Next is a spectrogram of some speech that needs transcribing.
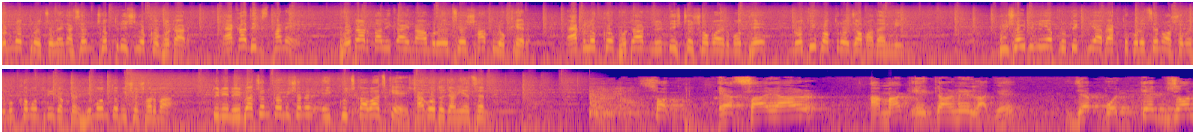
অন্যত্র চলে গেছেন ছত্রিশ লক্ষ ভোটার। একাধিক স্থানে ভোটার তালিকায় নাম রয়েছে সাত লক্ষের। এক লক্ষ ভোটার নির্দিষ্ট সময়ের মধ্যে নথিপত্র জমা দেননি। বিষয়টি নিয়ে প্রতিক্রিয়া ব্যক্ত করেছেন অসমের মুখ্যমন্ত্রী ডক্টর হিমন্ত বিশ্ব শর্মা। তিনি নির্বাচন কমিশনের এই কুচকাওয়াজকে স্বাগত জানিয়েছেন। চাওক এছ আই আৰ আমাক এইকাৰণেই লাগে যে প্ৰত্যেকজন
